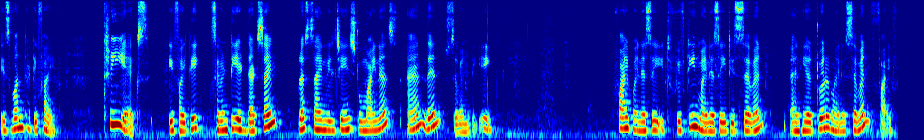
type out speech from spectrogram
is 135 3x if I take 78 that side plus sign will change to minus and then 78 5 minus 8 15 minus 8 is 7 and here 12 minus 7 5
